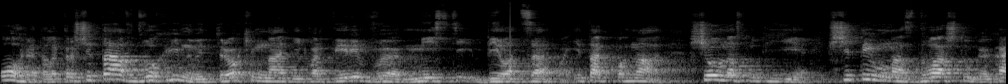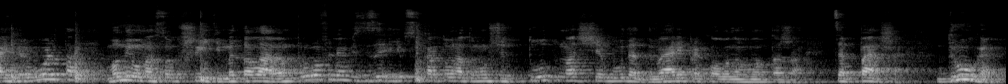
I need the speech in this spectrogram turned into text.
Огляд електрощита в двохрівневій трьохкімнатній квартирі в місті Біла Церква. І так погнали. Що у нас тут є? Щити у нас два штуки Хайгервольта. Вони у нас обшиті металевим профілем з гіпсокартона, тому що тут у нас ще буде двері прихованого монтажа. Це перше. Друге,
